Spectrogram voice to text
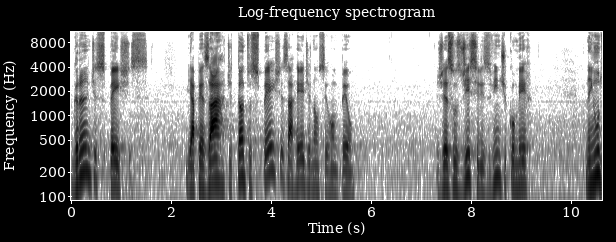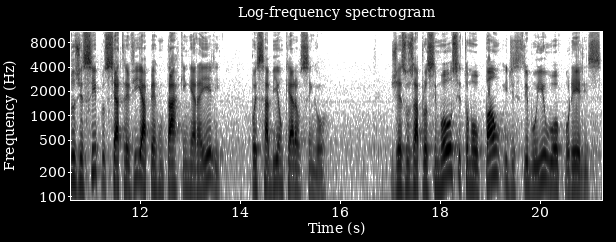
grandes peixes. E apesar de tantos peixes, a rede não se rompeu. Jesus disse-lhes: Vinde comer. Nenhum dos discípulos se atrevia a perguntar quem era ele, pois sabiam que era o Senhor. Jesus aproximou-se, tomou o pão e distribuiu-o por eles.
